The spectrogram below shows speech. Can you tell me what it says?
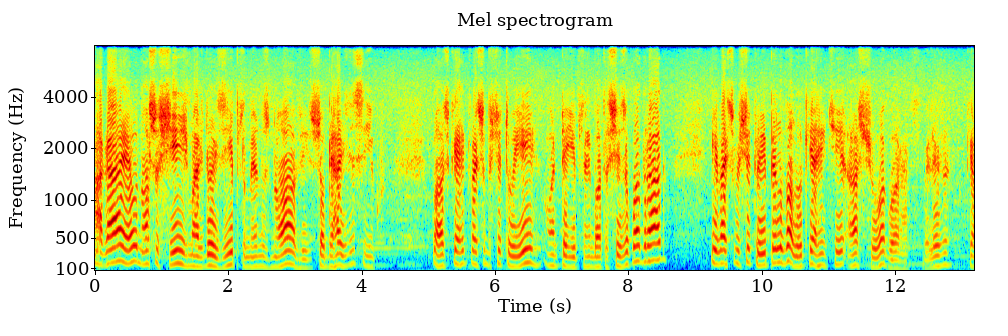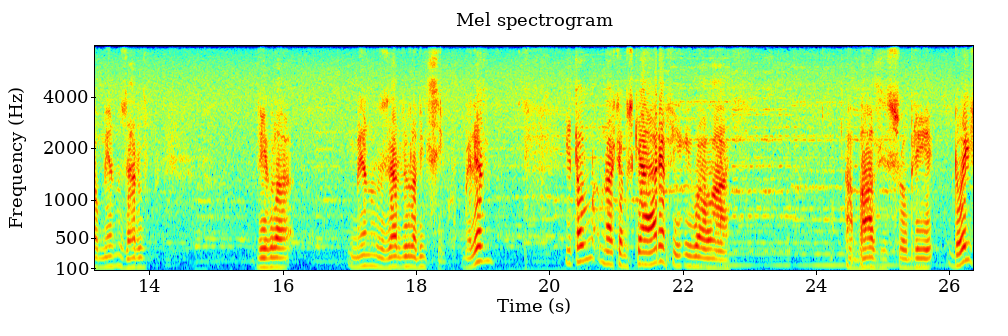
h é o nosso x mais 2y menos 9 sobre a raiz de 5. Lógico que a gente vai substituir, onde tem y, bota x ao quadrado, e vai substituir pelo valor que a gente achou agora, beleza? Que é o menos 0, menos 0,25, beleza? Então nós temos que a área fica igual a a base sobre 2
